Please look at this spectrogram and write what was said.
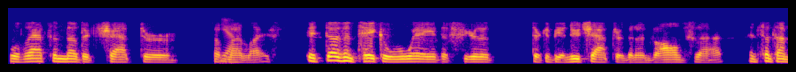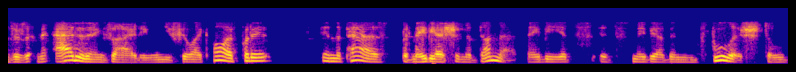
well, that's another chapter of Yeah. my life. It doesn't take away the fear that there could be a new chapter that involves that. And sometimes there's an added anxiety when you feel like, oh, I've put it in the past, but maybe I shouldn't have done that. Maybe it's it's maybe I've been foolish to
